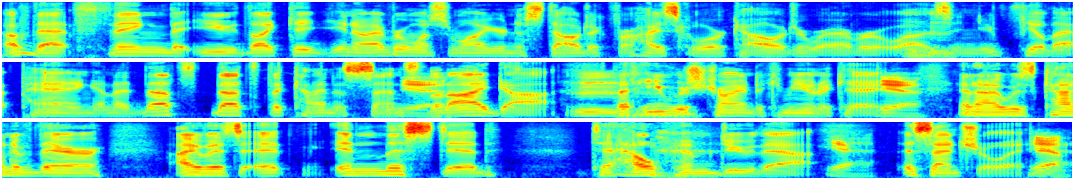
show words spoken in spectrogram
Of that thing that you like. You know, every once in a while you're nostalgic for high school or college or wherever it was, mm-hmm. and you feel that pang. And I, that's that's the kind of sense Yeah. that I got that he was mm-hmm. trying to communicate Yeah. and I was kind of there. I was uh, enlisted to help him do that. Yeah. essentially. Yeah.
